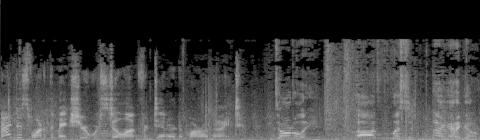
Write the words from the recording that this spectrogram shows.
I just wanted to make sure we're still on for dinner tomorrow night. Totally. Uh, listen, I gotta go.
